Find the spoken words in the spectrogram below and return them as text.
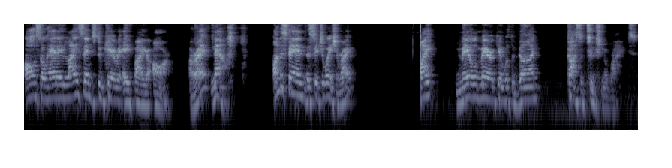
also had a license to carry a firearm. All right. Now, understand the situation, right? White male American with a gun, constitutional rights.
